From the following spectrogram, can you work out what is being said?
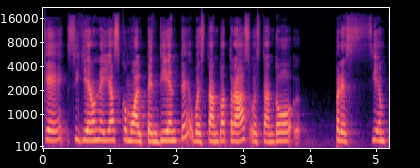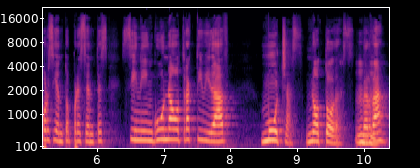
que siguieron ellas como al pendiente o estando atrás o estando 100% presentes sin ninguna otra actividad, muchas, no todas, ¿verdad?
